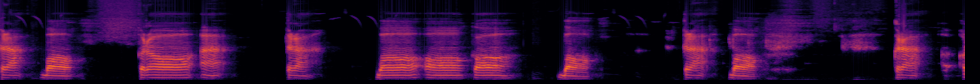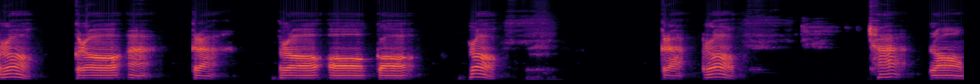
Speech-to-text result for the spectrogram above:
กระบอก กรออะกระ บอ อกอ บอก กระบอก กระรอก กรออะกระรออกอรอก กระรอกชะลอม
